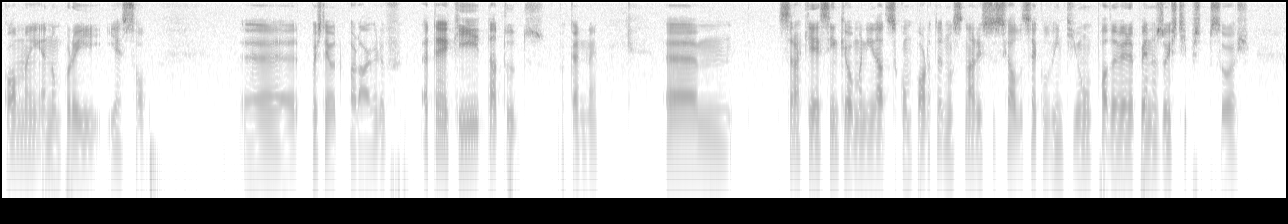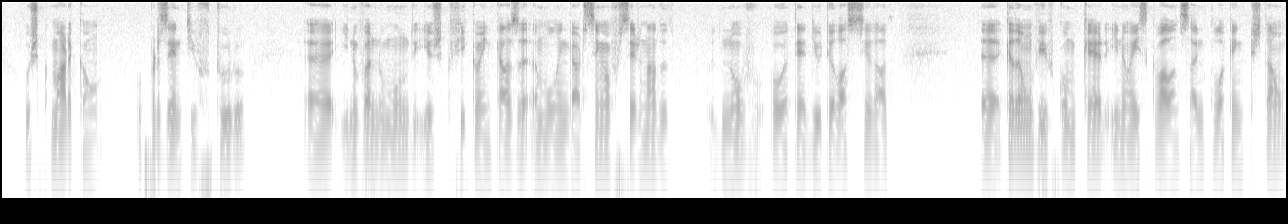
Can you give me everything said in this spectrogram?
Comem, andam por aí e é só. Uh, depois tem outro parágrafo. Até aqui está tudo bacana, né? Um, será que é assim que a humanidade se comporta? Num cenário social do século XXI pode haver apenas dois tipos de pessoas: os que marcam o presente e o futuro, uh, inovando o mundo e os que ficam em casa a molengar sem oferecer nada de novo ou até de útil à sociedade. Uh, cada um vive como quer e não é isso que Wallenstein coloca em questão,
